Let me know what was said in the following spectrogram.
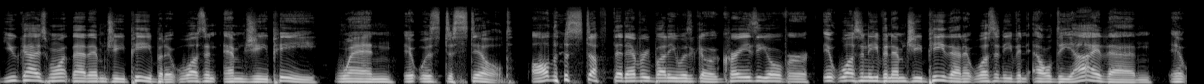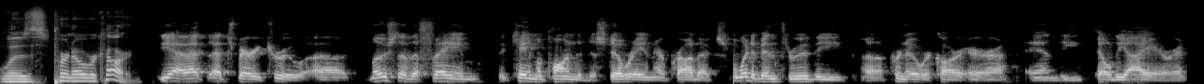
you guys want that MGP, but it wasn't MGP when it was distilled. All the stuff that everybody was going crazy over, it wasn't even MGP then. It wasn't even LDI then. It was Pernod Ricard. Yeah, that, that's very true. Uh, most of the fame that came upon the distillery and their products would have been through the uh, Pernod Ricard era and the LDI era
